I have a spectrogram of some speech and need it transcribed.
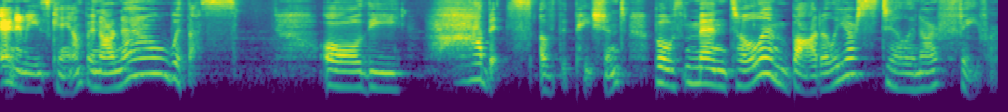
enemy's camp and are now with us. All the habits of the patient, both mental and bodily, are still in our favor.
